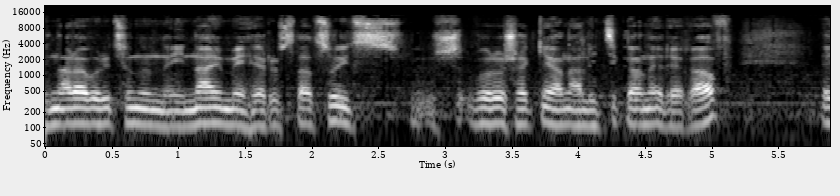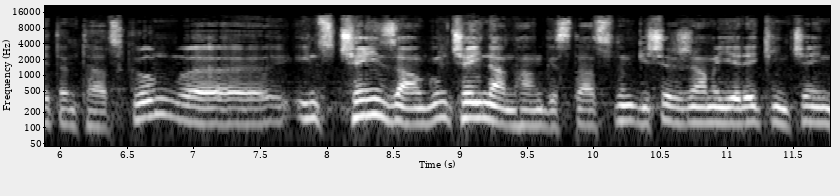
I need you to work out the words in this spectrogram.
հնարավորություն ունեի, նայում էի հերոստացույց, որոշակի անալիտիկաներ եղավ այդ ընթացքում ինձ չէին զանգում, չէին անհանգստացնում, գիշեր ժամը 3-ին չէին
